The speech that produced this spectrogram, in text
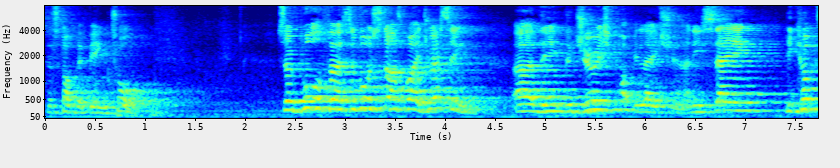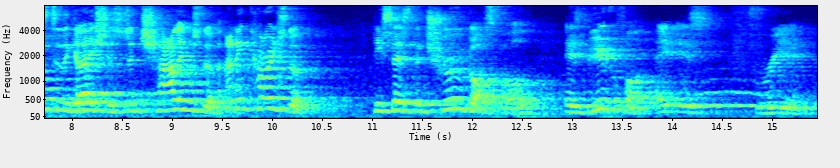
to stop it being taught. So Paul, first of all, starts by addressing uh, the, the Jewish population. And he's saying, he comes to the Galatians to challenge them and encourage them. He says the true gospel is beautiful, it is freeing.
